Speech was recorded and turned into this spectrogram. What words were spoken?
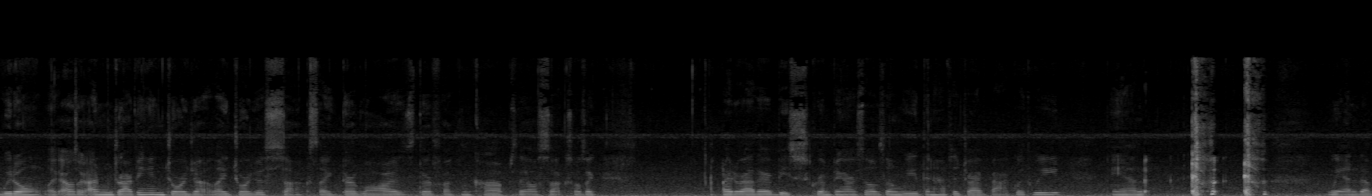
we don't like. I was like I'm driving in Georgia. Like Georgia sucks. Like their laws, their fucking cops, they all suck. So I was like, I'd rather be scrimping ourselves on weed than have to drive back with weed. And we ended up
